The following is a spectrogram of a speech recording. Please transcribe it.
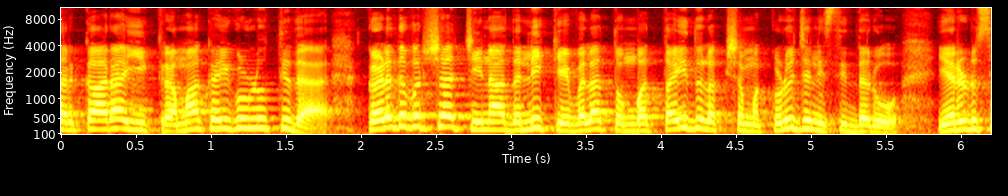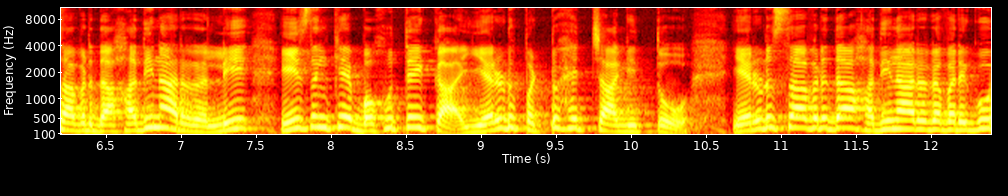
ಸರ್ಕಾರ ಈ ಕ್ರಮ ಕೈಗೊಳ್ಳುತ್ತಿದೆ. ಕಳೆದ ವರ್ಷ ಚೀನಾದಲ್ಲಿ ಕೇವಲ ತೊಂಬತ್ತೈದು ಲಕ್ಷ ಮಕ್ಕಳು ಜನಿಸಿದ್ದರು. ಎರಡು ಸಾವಿರದ ಹದಿನಾರರಲ್ಲಿ ಈ ಸಂಖ್ಯೆ ಬಹುತೇಕ ಎರಡು ಪಟ್ಟು ಹೆಚ್ಚಾಗಿತ್ತು. ಎರಡು ಸಾವಿರದ ಹದಿನಾರರವರೆಗೂ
